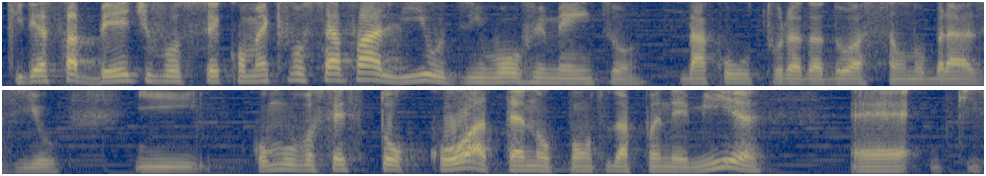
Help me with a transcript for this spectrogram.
queria saber de você como é que você avalia o desenvolvimento da cultura da doação no Brasil e como você tocou até no ponto da pandemia, é, que,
